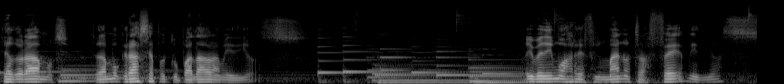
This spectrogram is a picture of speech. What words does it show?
Te adoramos, Señor. Te damos gracias por tu palabra, mi Dios. Hoy venimos a reafirmar nuestra fe, mi Dios.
